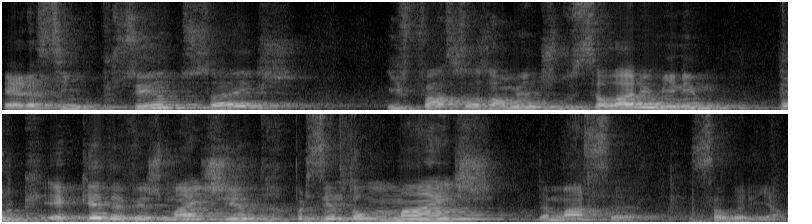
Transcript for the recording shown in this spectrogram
Era 5%, 6%, e face aos aumentos do salário mínimo, porque é cada vez mais gente, representam mais da massa salarial.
